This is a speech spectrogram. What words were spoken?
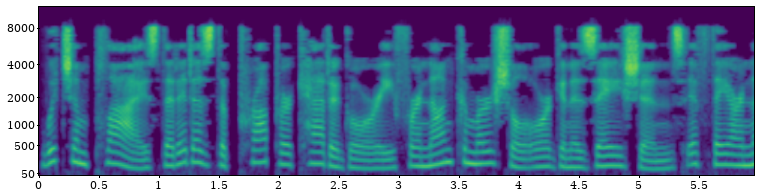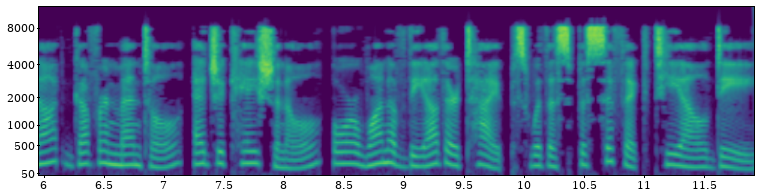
which implies that it is the proper category for non-commercial organizations if they are not governmental, educational, or one of the other types with a specific TLD.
